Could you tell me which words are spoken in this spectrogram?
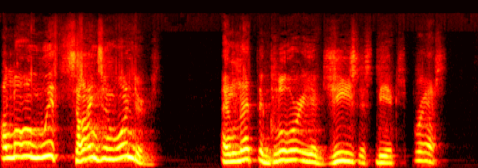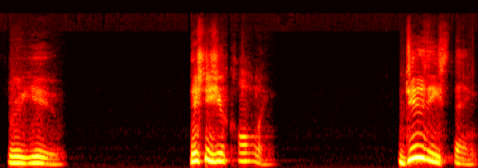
along with signs and wonders, and let the glory of Jesus be expressed through you. This is your calling. Do these things.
